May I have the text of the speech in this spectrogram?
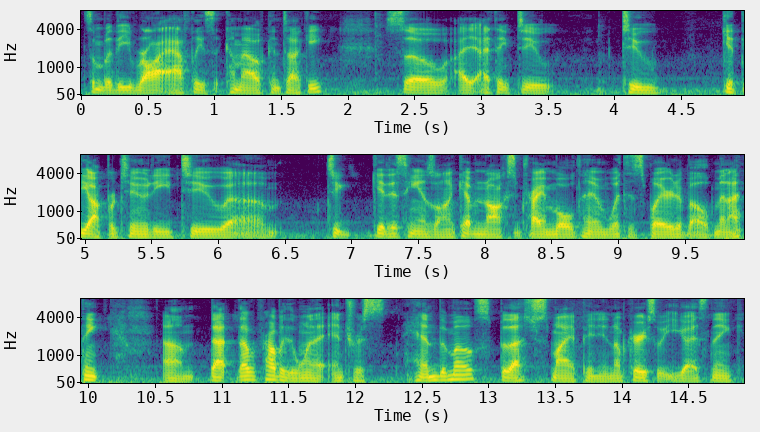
some of the raw athletes that come out of Kentucky. So I, I think to to get the opportunity to um, to get his hands on Kevin Knox and try and mold him with his player development, I think um, that that would probably be the one that interests him the most. But that's just my opinion. I'm curious what you guys think.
